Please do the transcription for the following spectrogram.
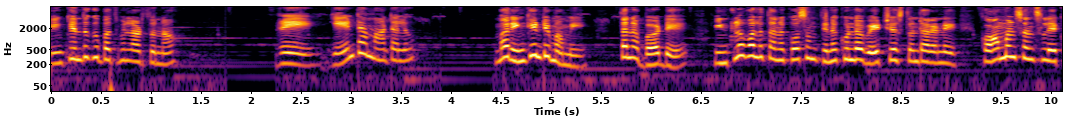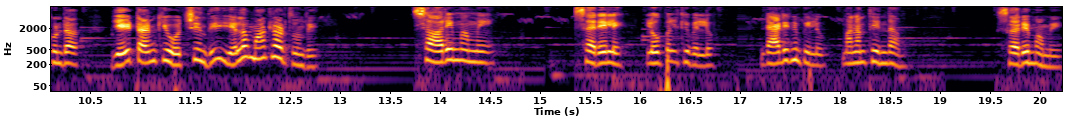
ఇంకెందుకు బతిమిలాడుతున్నా? రే ఏంటా మాటలు? మరి ఇంకేంటి మమ్మీ? తన బర్త్డే ఇంట్లో వాళ్ళు తన కోసం తినకుండా వెయిట్ చేస్తుంటారనే కామన్ సెన్స్ లేకుండా ఏ టైంకి వచ్చింది ఎలా మాట్లాడుతుంది? Sorry mummy. సరేలే లోపలికి వెళ్ళు. డాడీని పిలు మనం తిందాం. సరే మమ్మీ.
